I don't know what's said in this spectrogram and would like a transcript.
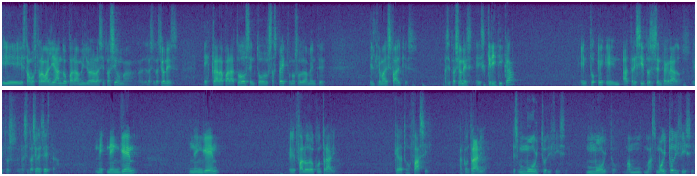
y estamos trabajando para mejorar la situación. La situación es, es clara para todos en todos los aspectos, no solamente el tema de desfalques. La situación es, es crítica a 360 grados. Esto es, la situación es esta. Ninguém, ninguém eh, falou do contrário, que era todo fácil. Al contrário, é muito difícil, muito, mas muito difícil.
